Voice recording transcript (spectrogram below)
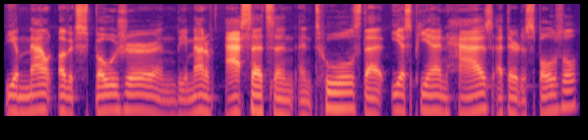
the amount of exposure and the amount of assets and, and tools that ESPN has at their disposal.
